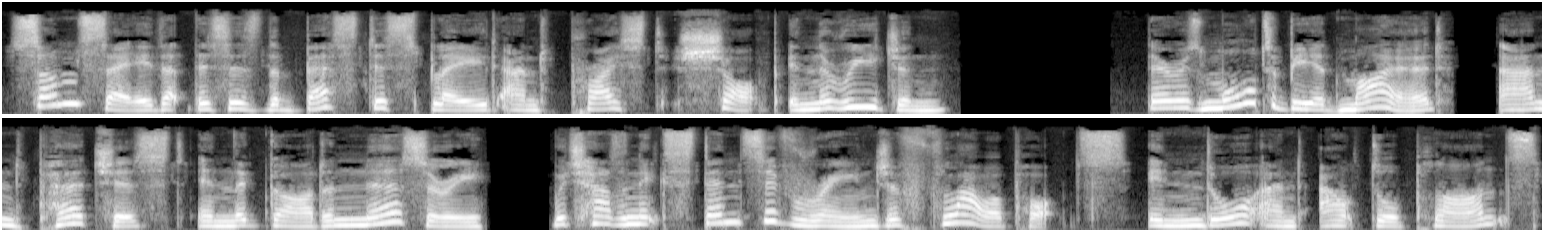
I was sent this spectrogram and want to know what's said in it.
Some say that this is the best displayed and priced shop in the region. There is more to be admired and purchased in the garden nursery, which has an extensive range of flower pots, indoor and outdoor plants,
